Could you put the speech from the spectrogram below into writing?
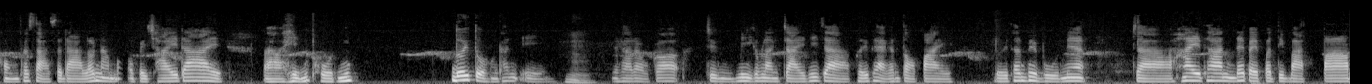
ของพระศาสดาแล้วนำเอาไปใช้ได้เห็นผลด้วยตัวของท่านเองนะคะ เราก็จึงมีกำลังใจที่จะเผยแผ่กันต่อไป โดยท่านเพบูลเนี่ย จะให้ท่านได้ไปปฏิบัติตาม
